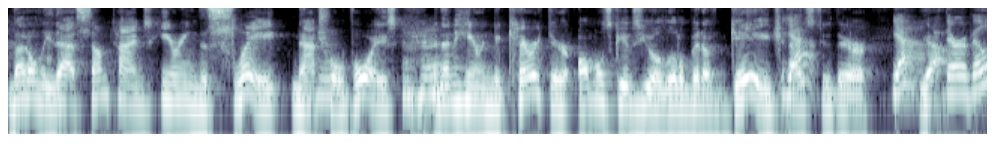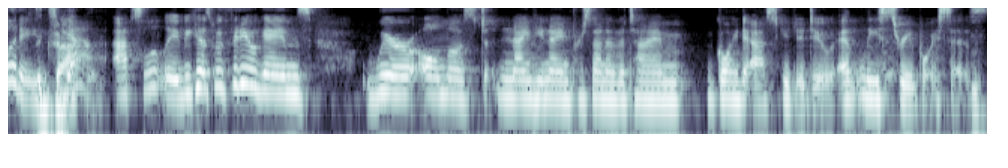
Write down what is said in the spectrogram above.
Not only that, sometimes hearing the slate, natural Mm-hmm. voice, and then hearing a character almost gives you a little bit of gauge Yeah. as to their Yeah, Yeah. their ability. Exactly. Yeah, absolutely. Because with video games, we're almost 99% of the time going to ask you to do at least three voices.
